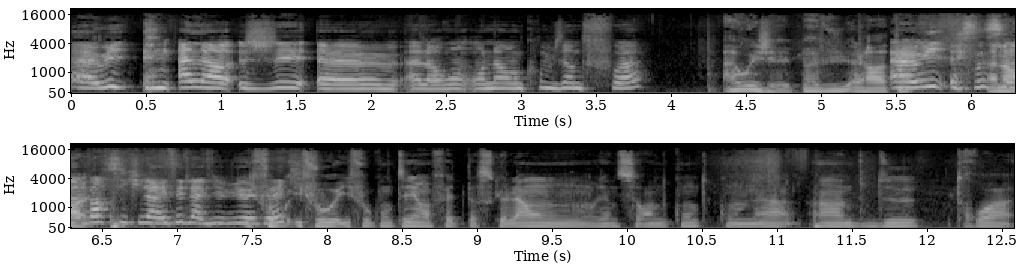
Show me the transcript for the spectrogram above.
Ah oui. Alors, j'ai. Euh, alors, on, a en combien de fois? Ah oui, j'avais pas vu. Alors, Ah oui, ça, c'est la particularité de la bibliothèque. Il faut, il faut, compter, en fait, parce que là, on vient de se rendre compte qu'on a 1, 2, 3,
